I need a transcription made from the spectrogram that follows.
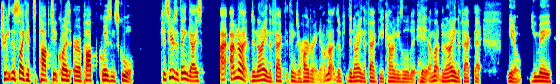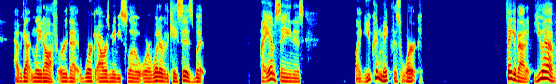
treat this like a pop quiz or a pop quiz in school. Because here's the thing, guys. I, am not denying the fact that things are hard right now. I'm not de- denying the fact the economy is a little bit hit. I'm not denying the fact that, you know, you may have gotten laid off or that work hours may be slow or whatever the case is. But I am saying is like you can make this work. Think about it. You have,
